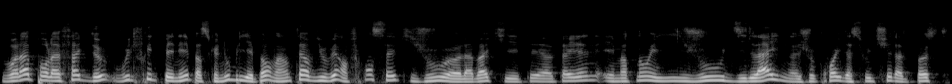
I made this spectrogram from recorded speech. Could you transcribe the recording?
Voilà pour la fac de Wilfried Penney, parce que n'oubliez pas, on a interviewé un Français qui joue là-bas, qui était à Thailand, et maintenant il joue D-line. Je crois il a switché la poste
